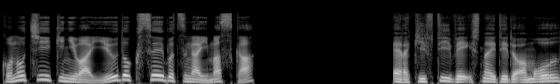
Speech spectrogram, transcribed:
この地域には有毒生物がいますか Er der giftige væsener i dette område?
